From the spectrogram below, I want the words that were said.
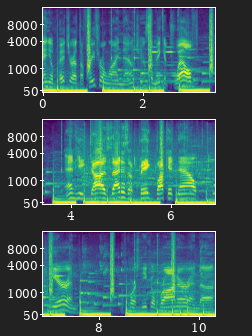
Daniel Pitcher at the free throw line now. Chance to make it 12. And he does. That is a big bucket now here. And of course, Nico Bronner and uh,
